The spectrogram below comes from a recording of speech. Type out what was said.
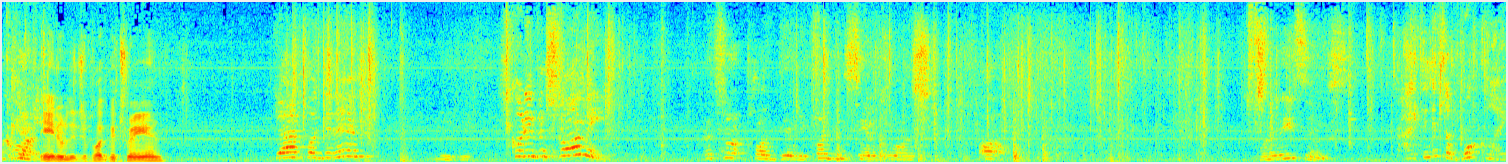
Come. Andrew, did you plug the tree in? Yeah, I plugged it in. She couldn't even saw me. It's not plugged in. You plugged in Santa Claus. Oh, What are these things? I think it's a book light.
